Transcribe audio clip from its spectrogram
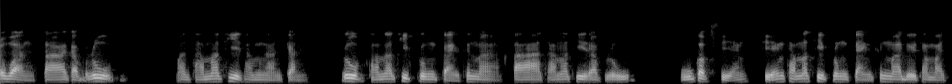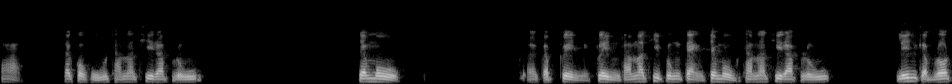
ระหว่างตากับรูป มันทำหน้าที่ทำงานกัน รูปทำหน้าที่ปรุงแต่งขึ้นมา ตาทำหน้าที่รับรู้ หูกับเสียง เสียงทำหน้าที่ปรุงแต่งขึ้นมาโดยธรรมชาติ แล้วก็หูทำหน้าที่รับรู้ จมูกกับกลิ่น กลิ่นทำหน้าที่ปรุงแต่ง จมูกทำหน้าที่รับรู้ ลิ้นกับรส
